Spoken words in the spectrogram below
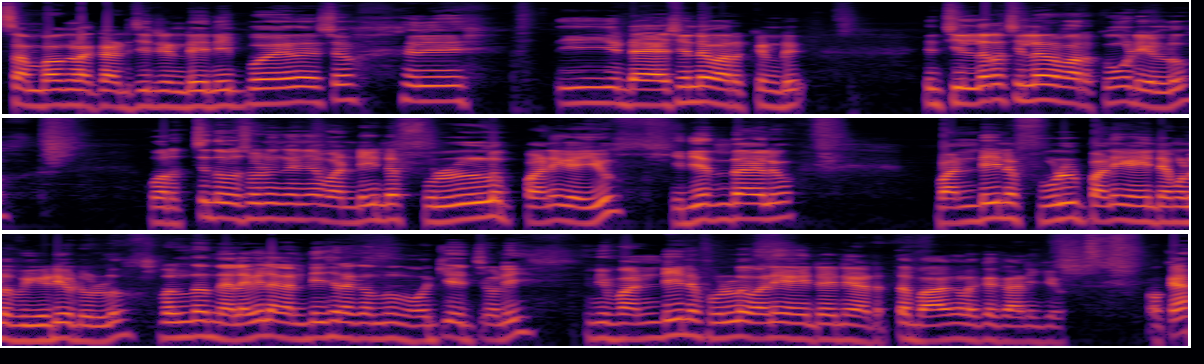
സംഭവങ്ങളൊക്കെ അടിച്ചിട്ടുണ്ട്. ഇനിയിപ്പോൾ ഏകദേശം ഒരു ഈ ഡാഷിന്റെ വർക്കുണ്ട് ചില്ലറ ചില്ലറ വർക്കും കൂടിയേ ഉള്ളൂ. കുറച്ച് ദിവസം കഴിഞ്ഞാൽ വണ്ടീന്റെ ഫുള്ള് പണി കഴിയും. ഇനി എന്തായാലും വണ്ടീന്റെ ഫുൾ പണി കഴിഞ്ഞിട്ട് നമ്മൾ വീഡിയോ ഇടുള്ളൂ. ഇപ്പോൾ എന്താ നിലവിലെ കണ്ടീഷനൊക്കെ ഒന്ന് നോക്കി വെച്ചോളി. ഇനി വണ്ടീന്റെ ഫുള്ള് പണി കഴിഞ്ഞിട്ട് അതിന്റെ അടുത്ത ഭാഗങ്ങളൊക്കെ കാണിക്കും. ഓക്കെ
